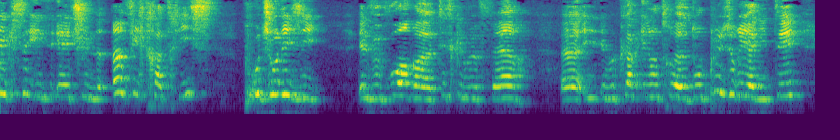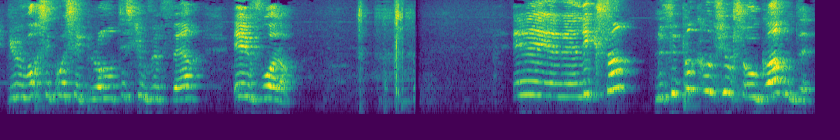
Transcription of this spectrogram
Lexa est une infiltratrice pour Jonesy. Elle veut voir euh, qu'est-ce qu'elle veut faire, euh, il, il entre dans plusieurs réalités, il veut voir c'est quoi ses plans, qu'est-ce qu'il veut faire, et voilà. Et euh, Lexa ne fait pas confiance aux gardes et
